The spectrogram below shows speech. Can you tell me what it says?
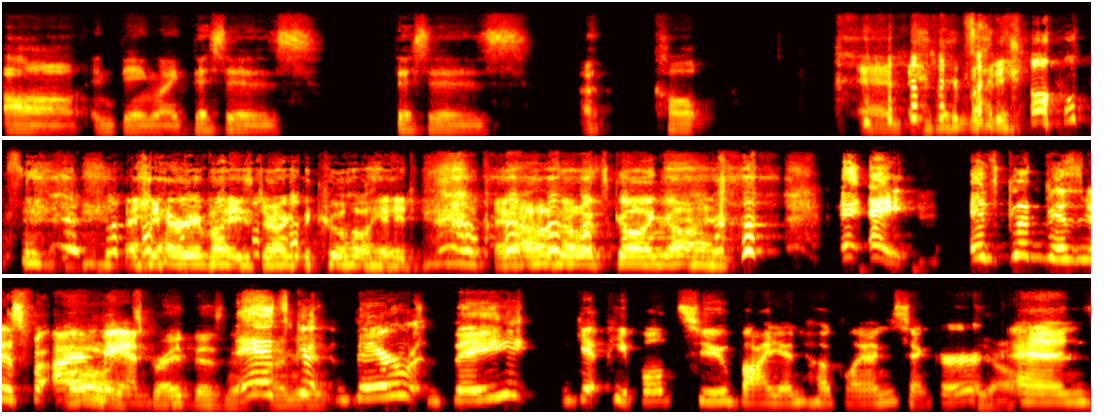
all, and being like, this is this is a cult. And everybody, and everybody's drunk the Kool Aid, and I don't know what's going on. hey, it's good business for Iron oh, Man. it's great business. It's I good. mean, They're they get people to buy in hook, line, and sinker, Yeah. and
